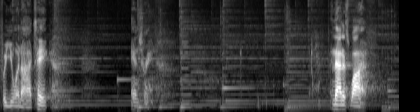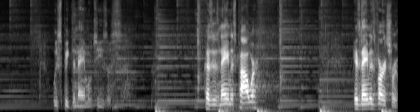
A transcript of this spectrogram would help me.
for you and I. Take and drink. And that is why we speak the name of Jesus. Because his name is power, his name is virtue,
